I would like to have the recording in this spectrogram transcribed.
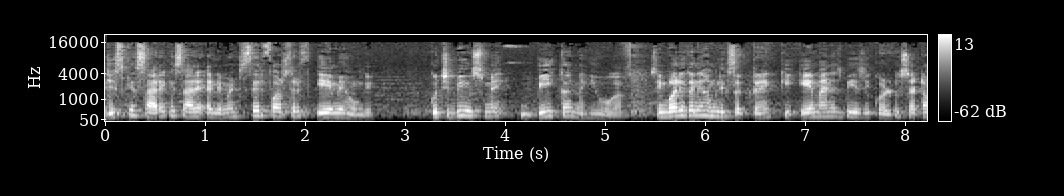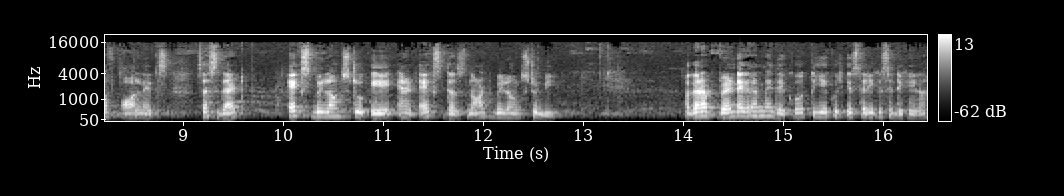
जिसके सारे के सारे एलिमेंट सिर्फ़ और सिर्फ़ ए में होंगे। कुछ भी उसमें बी का नहीं होगा। सिंबॉलिकली हम लिख सकते हैं कि A minus B is equal to set of all x such that x belongs to A and x does not belongs to b अगर आप वेन डायग्राम में देखो तो ये कुछ इस तरीके से दिखेगा।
